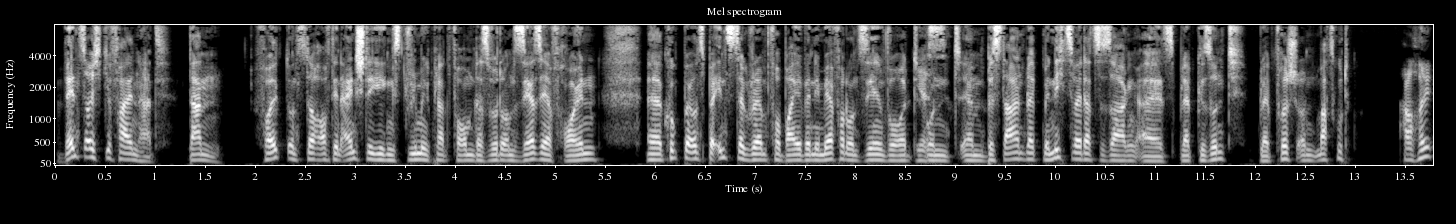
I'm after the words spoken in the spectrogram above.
Wenn's euch gefallen hat, dann folgt uns doch auf den einschlägigen Streaming-Plattformen. Das würde uns sehr, sehr freuen. Äh, guckt bei uns bei Instagram vorbei, wenn ihr mehr von uns sehen wollt. Yes. Und ähm, bis dahin bleibt mir nichts weiter zu sagen als bleibt gesund, bleibt frisch und macht's gut. Ahoi.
